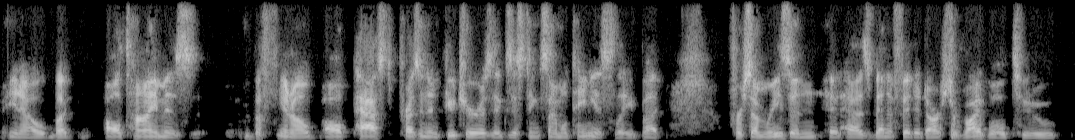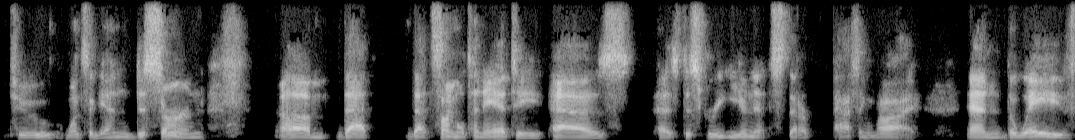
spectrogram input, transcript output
you know, but all time is, you know, all past, present, and future is existing simultaneously, but for some reason, it has benefited our survival to to once again discern um, that that simultaneity as as discrete units that are passing by. And the wave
